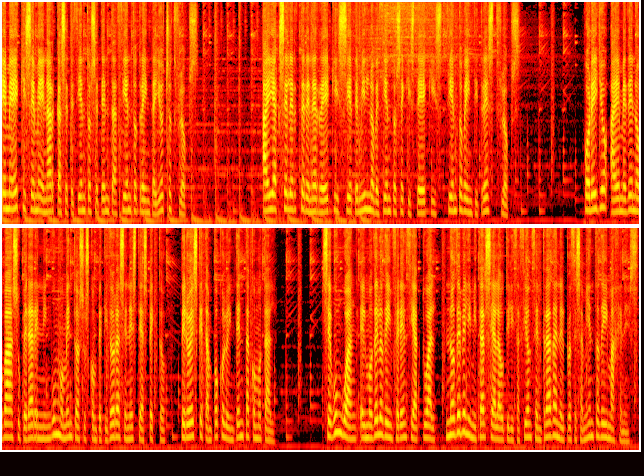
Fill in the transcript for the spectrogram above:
MXM en Arca 770 a 138 flops. AI Accelerator en RX 7900 XTX 123 flops. Por ello, AMD no va a superar en ningún momento a sus competidoras en este aspecto, pero es que tampoco lo intenta como tal. Según Wang, el modelo de inferencia actual no debe limitarse a la utilización centrada en el procesamiento de imágenes.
